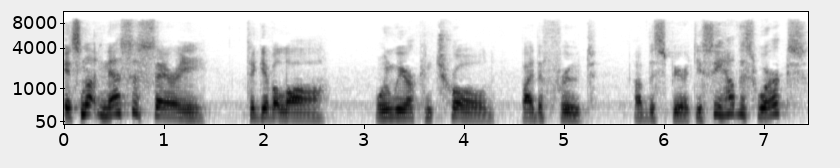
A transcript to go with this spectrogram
it's not necessary to give a law when we are controlled by the fruit of the Spirit. Do you see how this works?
